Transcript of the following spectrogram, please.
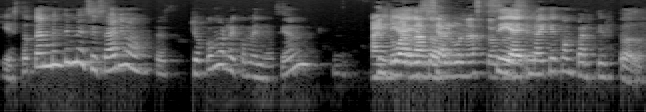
y es totalmente innecesario. Pues yo como recomendación... Hay que guardarse algunas cosas. Sí, no hay que compartir todo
